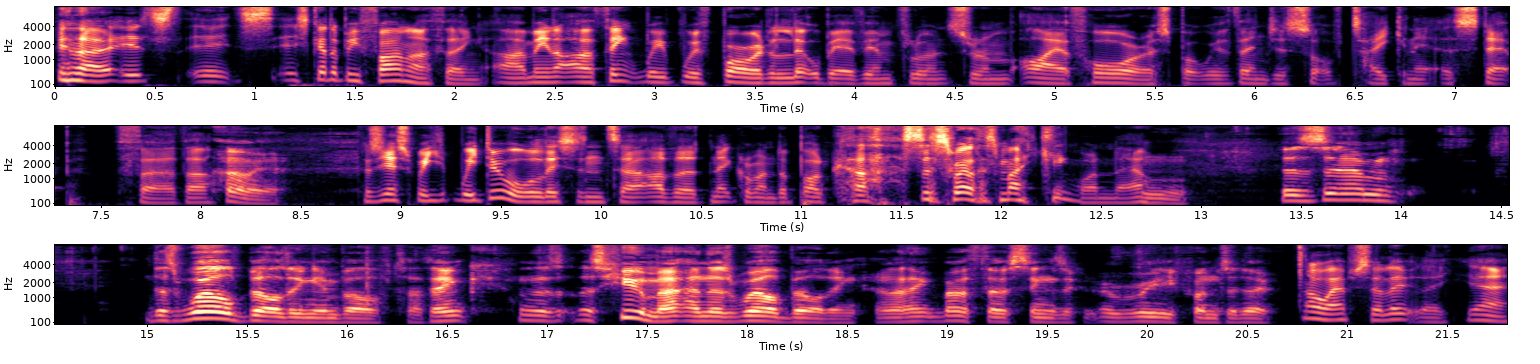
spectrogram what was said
you know it's it's it's going to be fun i think i mean i think we've, we've borrowed a little bit of influence from eye of horus but we've then just sort of taken it a step further Oh yeah. because yes we, we do all listen to other necromunda podcasts as well as making one now Hmm. There's um there's world building involved, I think. There's there's humour and there's world building, and I think both those things are, are really fun to do. oh absolutely yeah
